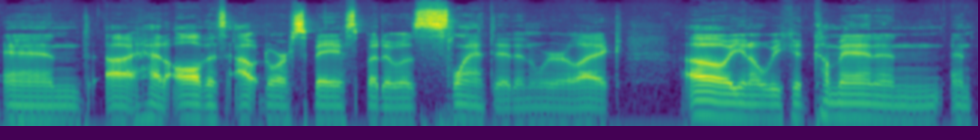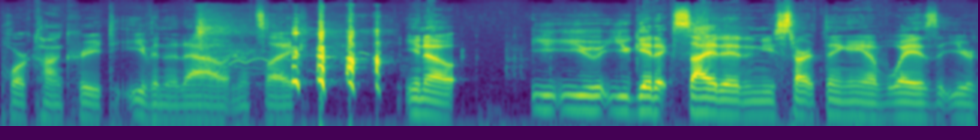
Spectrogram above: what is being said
and uh, had all this outdoor space, but it was slanted, and we were like, oh, you know, we could come in and and pour concrete to even it out, and it's like, you know. You, you, you get excited and you start thinking of ways that you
